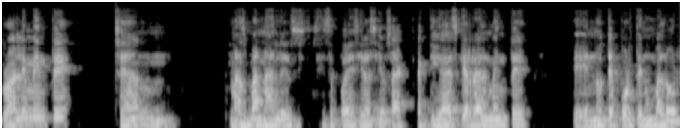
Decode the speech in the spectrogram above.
probablemente sean más banales, si se puede decir así, o sea, actividades que realmente eh, no te aporten un valor.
